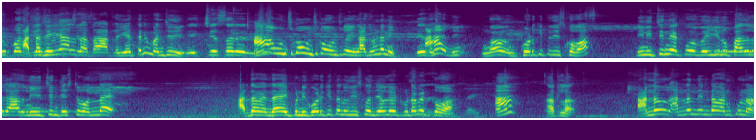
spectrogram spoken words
రూపాయలు అట్లా చెయ్యాలి తాత అట్లా చేస్తేనే మంచిది. ఉంచుకో ఉంచుకో ఉంచుకో ఇంకా అది ఉండని కొడుకు తీసుకోవా? నేను ఇచ్చింది ఎక్కువ వెయ్యిలు పదులు కాదు నేను ఇచ్చింది జస్ట్ వందే. అర్థమైందా? ఇప్పుడు నీ కొడుకు నువ్వు తీసుకొని జేబులో పెట్టుకుంటా పెట్టుకోవా? అట్లా. అన్నం అన్నం తింటావు అనుకున్నా.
